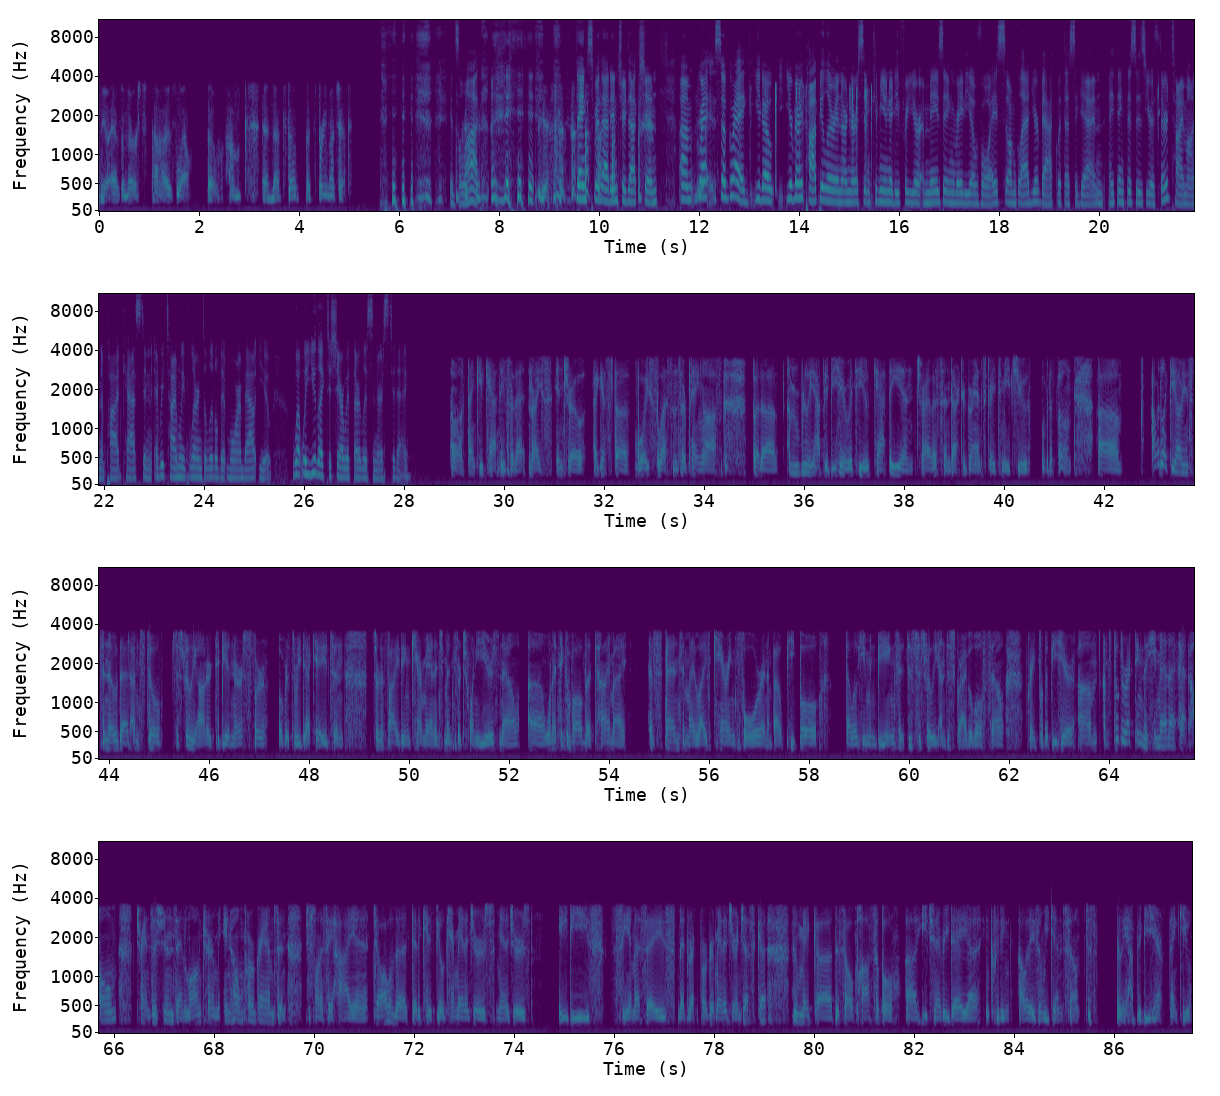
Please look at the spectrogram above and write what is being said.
you know as a nurse as well. So, um, and that's uh, that's pretty much it. it's a lot. Thanks for that introduction. Um, Greg, so, Greg, you know, you're very popular in our nursing community for your amazing radio voice. So, I'm glad you're back with us again. I think this is your third time on a podcast, and every time we've learned a little bit more about you. What would you like to share with our listeners today? Oh, thank you, Kathy, for that nice intro. I guess the voice lessons are paying off. But uh, I'm really happy to be here with you, Kathy and Travis and Dr. Grant. It's great to meet you over the phone. Um, I would like the audience to know that I'm still just really honored to be a nurse for over three decades and certified in care management for 20 years now. Uh, when I think of all the time I have spent in my life caring for and about people, fellow human beings. It's just really undescribable. So grateful to be here. Um, I'm still directing the Humana at Home transitions and long term in home programs, and just want to say hi uh, to all of the dedicated field care managers, managers, ADs, CMSAs, MedRec program manager, and Jessica, who make uh, this all possible uh, each and every day, uh, including holidays and weekends. So just really happy to be here. Thank you.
